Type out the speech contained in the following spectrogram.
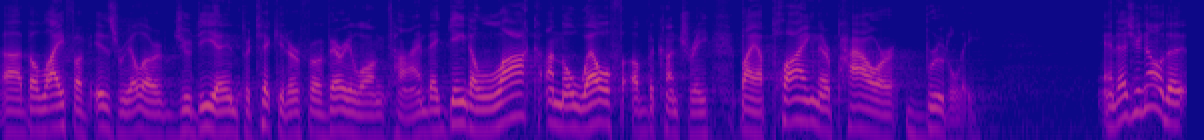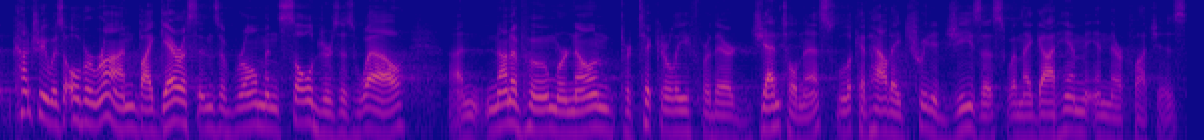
uh, the life of Israel, or Judea in particular, for a very long time. They gained a lock on the wealth of the country by applying their power brutally. And as you know, the country was overrun by garrisons of Roman soldiers as well, uh, none of whom were known particularly for their gentleness. Look at how they treated Jesus when they got him in their clutches.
